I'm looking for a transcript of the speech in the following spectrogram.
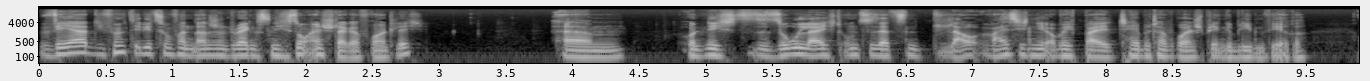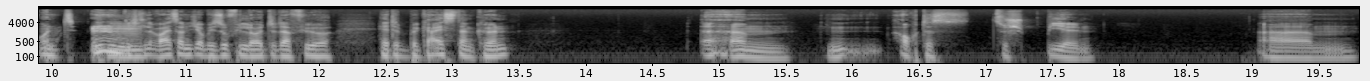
wäre die fünfte Edition von Dungeons Dragons nicht so einsteigerfreundlich ähm, und nicht so leicht umzusetzen, glaub, weiß ich nicht, ob ich bei Tabletop-Rollenspielen geblieben wäre. Und ich weiß auch nicht, ob ich so viele Leute dafür hätte begeistern können, ähm, auch das zu spielen. Ähm,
